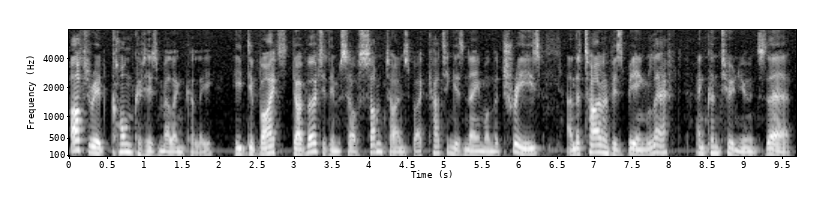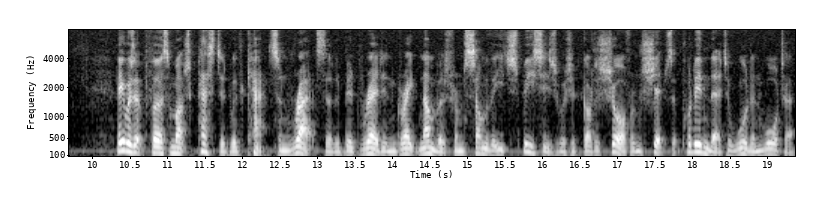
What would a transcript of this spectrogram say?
After he had conquered his melancholy, he diverted himself sometimes by cutting his name on the trees and the time of his being left and continuance there. He was at first much pestered with cats and rats that had been bred in great numbers from some of each species which had got ashore from ships that put in there to wood and water.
